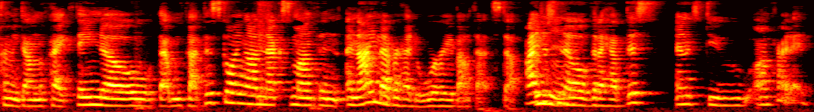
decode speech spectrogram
coming down the pike. They know that we've got this going on next month and and I never had to worry about that stuff. I just Mhm. know that I have this and it's due on Friday.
